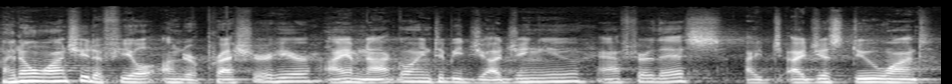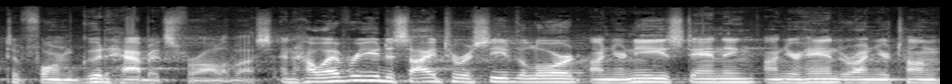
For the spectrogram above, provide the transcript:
I don't want you to feel under pressure here. I am not going to be judging you after this. I, I, just do want to form good habits for all of us. And however you decide to receive the Lord, on your knees, standing, on your hand, or on your tongue,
